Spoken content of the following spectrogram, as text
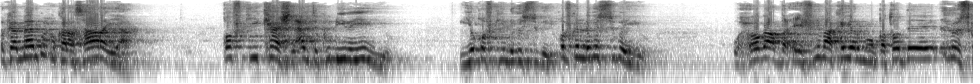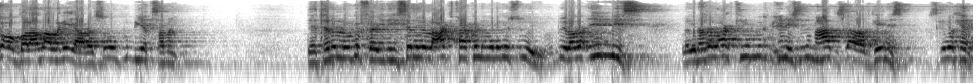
markaa maalik wuxuu kala saarayaa qofkii kaash lacagta ku dhiibaya iyo iyo qofkii laga sugayo qofkan laga sugayo waxoogaa daciifnimaa ka yar muuqato dee inuu iska ogolaadaa laga yaaba isagoo ku dhiyad samayn deetana looga faa'iidaysanayo lacagtaa kolliba laga sugayo. Hadduu yihahdo imis la yidhahdo lacagtiiba ma bixinaysada maxaad isla ad adkeynaysa iskaba keen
